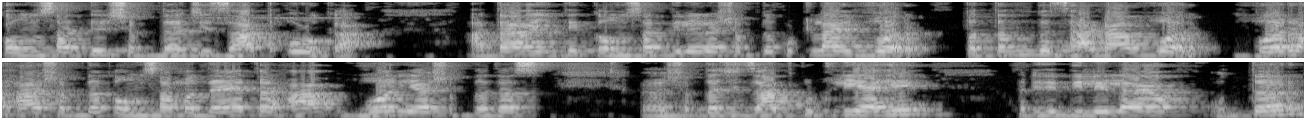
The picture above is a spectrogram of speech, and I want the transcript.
कंसातील शब्दाची जात ओळखा. आता इथे कंसात दिलेला शब्द कुठला आहे? वर. पतंग झाडावर. वर हा शब्द कंसामध्ये आहे. तर हा वर या शब्दाचा शब्दाची जात कुठली आहे? तर इथे दिलेला उत्तर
